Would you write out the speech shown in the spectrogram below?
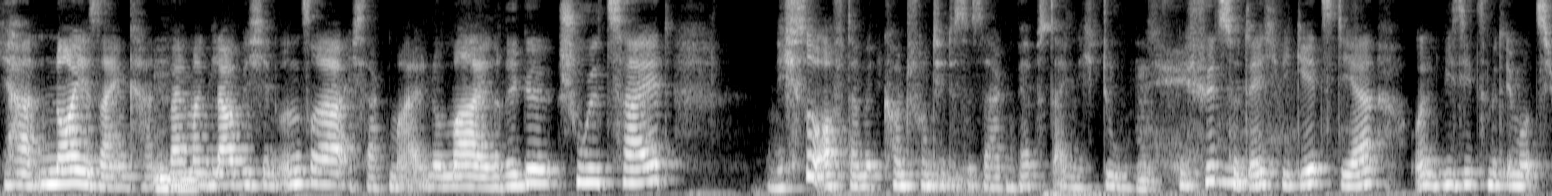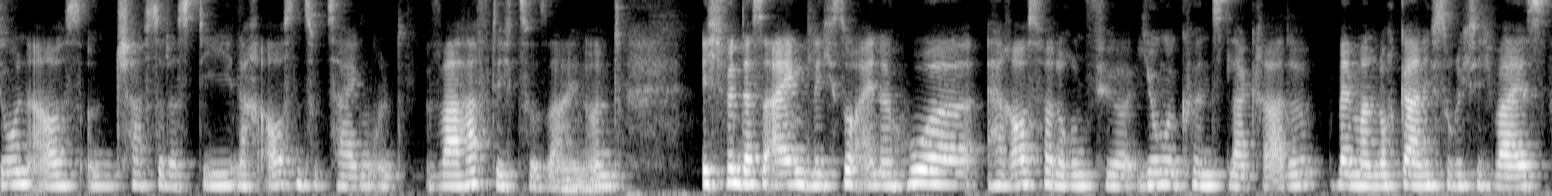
ja, neu sein kann, Mhm. weil man, glaube ich, in unserer, ich sag mal, normalen Regelschulzeit nicht so oft damit konfrontiert ist zu sagen, wer bist eigentlich du? Wie fühlst du dich? Wie geht's dir? Und wie sieht's mit Emotionen aus? Und schaffst du das, die nach außen zu zeigen und wahrhaftig zu sein? Und ich finde das eigentlich so eine hohe Herausforderung für junge Künstler, gerade wenn man noch gar nicht so richtig weiß,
